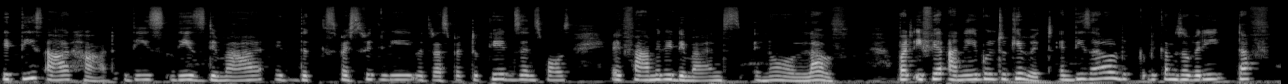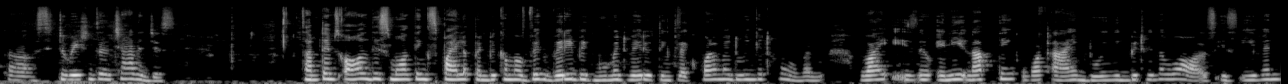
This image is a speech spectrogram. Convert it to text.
It, these are hard. These these demand the, specifically with respect to kids and spouse. A family demands you know love. But if you're unable to give it, and these are all becomes a very tough uh, situations and challenges sometimes all these small things pile up and become a big very big moment where you think like what am i doing at home? And why is there any nothing what i am doing in between the walls is even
